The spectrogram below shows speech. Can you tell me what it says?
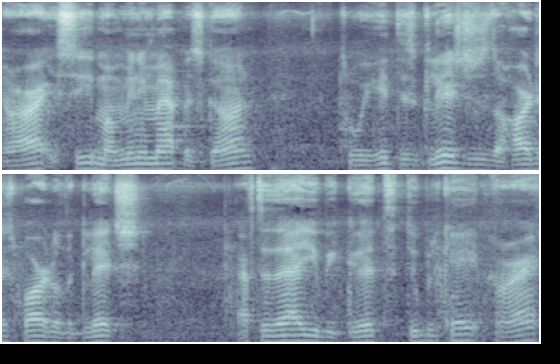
Alright, you see my mini map is gone. We hit this glitch. This is the hardest part of the glitch. After that, you'll be good to duplicate. Alright.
